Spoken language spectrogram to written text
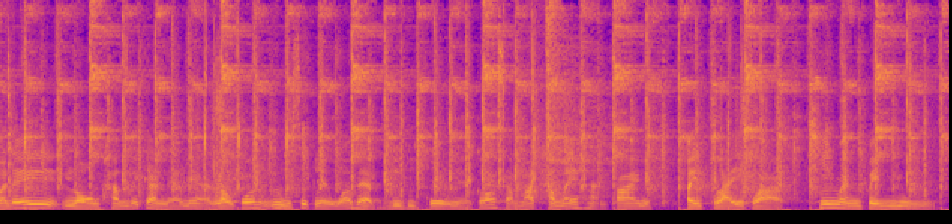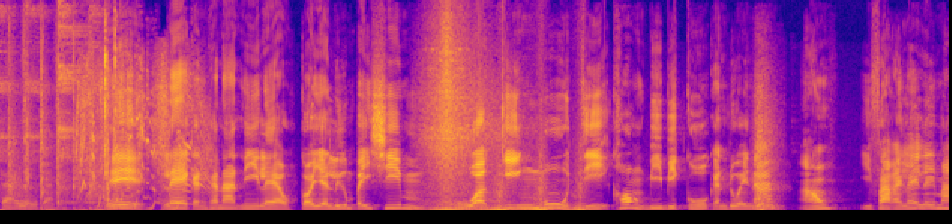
มาได้ลองทำด้วยกันแล้วเนี่ยเราก็รู้สึกเลยว่าแบบบิบิโกเนี่ยก็สามารถทำให้อาหารใต้เนี่ยไปไกลกว่า ที่มันเป็นอยู่ได้เหมือนกันเฮ้แลกกันขนาดนี้แล้ว ก็อย่าลืมไปชิมหัวกิงมู่จิข้องบีบิโกกันด้วยนะ เอาอีฝากอะไรเลยไหม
